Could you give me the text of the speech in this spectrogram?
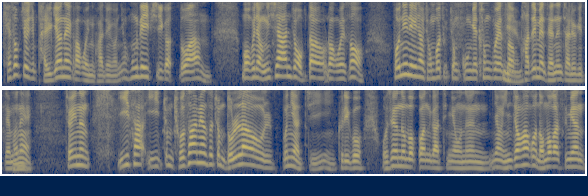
계속적으로 발견해 가고 있는 과정이거든요. 홍대 입시가 또한 뭐 그냥 응시한 적 없다라고 해서 본인이 그냥 정보 공개 청구해서 네. 받으면 되는 자료이기 때문에 음. 저희는 이사 이 좀 조사하면서 좀 놀라울 뿐이었지. 그리고 오세훈 후보 건 같은 경우는 그냥 인정하고 넘어갔으면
